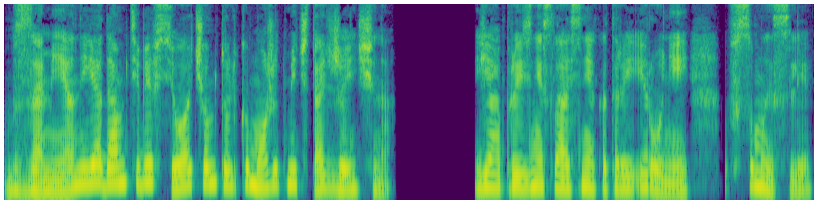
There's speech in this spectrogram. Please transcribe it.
«Взамен я дам тебе все, о чем только может мечтать женщина». Я произнесла с некоторой иронией. «В смысле?»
